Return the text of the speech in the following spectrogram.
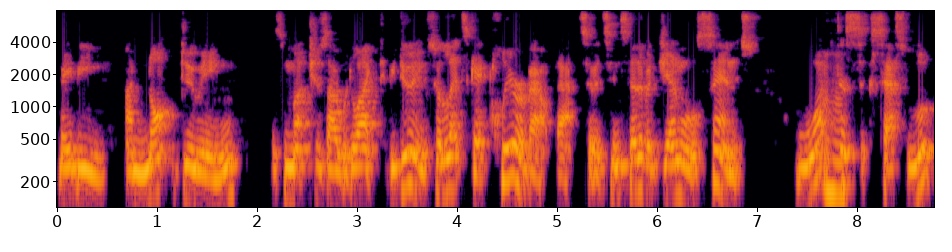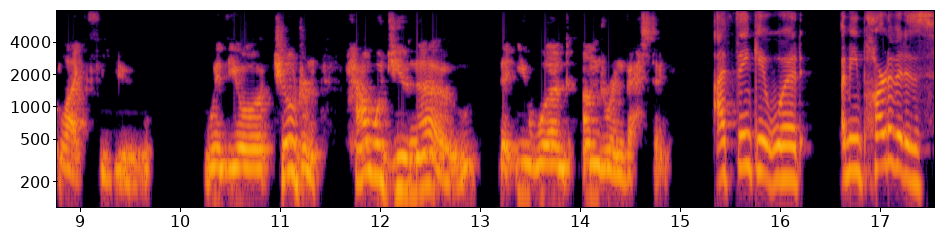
maybe I'm not doing as much as I would like to be doing. So let's get clear about that. So it's instead of a general sense, what Mhm. does success look like for you with your children? How would you know that you weren't underinvesting? I think it would, I mean, part of it is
